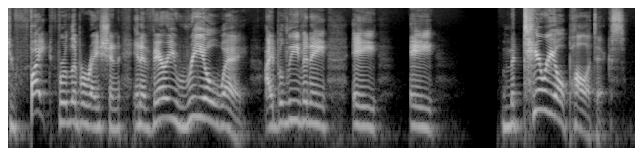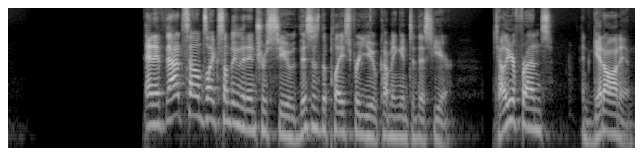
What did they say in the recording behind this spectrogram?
to fight for liberation in a very real way. I believe in a, a, a material politics. And if that sounds like something that interests you, this is the place for you coming into this year. Tell your friends and get on in.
